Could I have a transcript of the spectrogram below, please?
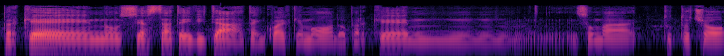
perché non sia stata evitata in qualche modo, perché mm, insomma tutto ciò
